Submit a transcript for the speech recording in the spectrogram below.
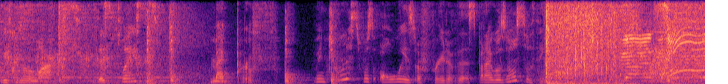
We can relax. This place, Meg proof. I mean, Jonas was always afraid of this, but I was also thinking. Guys, oh!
